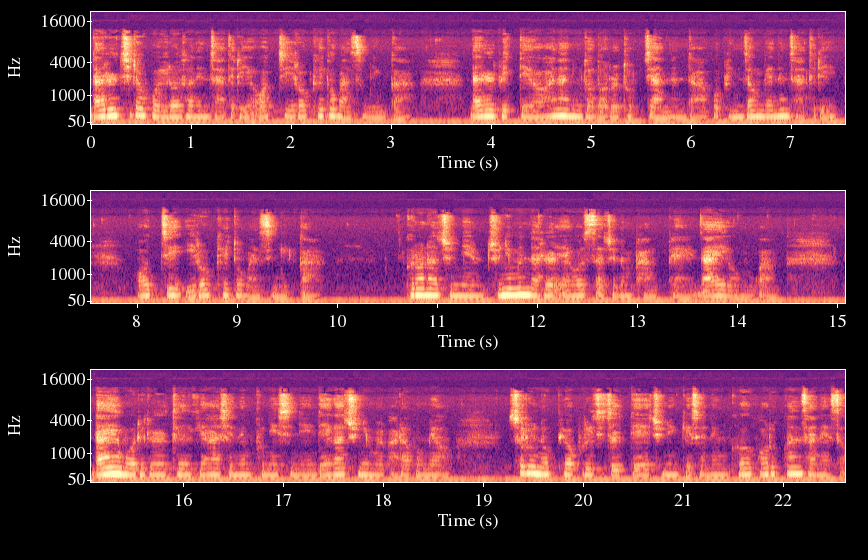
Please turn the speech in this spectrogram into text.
나를 치려고 일어서는 자들이 어찌 이렇게도 많습니까? 나를 빗대어 하나님도 너를 돕지 않는다 하고 빈정대는 자들이 어찌 이렇게도 많습니까? 그러나 주님, 주님은 나를 에워싸주는 방패, 나의 영광, 나의 머리를 들게 하시는 분이시니 내가 주님을 바라보며 수를 높여 부르짖을 때 주님께서는 그 거룩한 산에서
